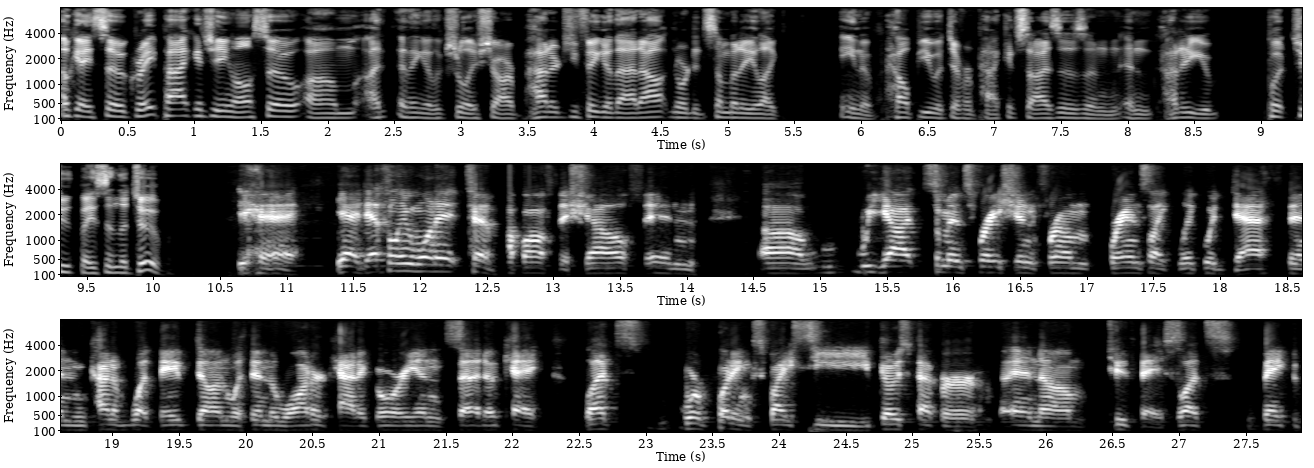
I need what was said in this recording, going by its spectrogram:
Okay, so great packaging. Also, um, I, I think it looks really sharp. How did you figure that out, nor did somebody like, you know, help you with different package sizes, and and how do you put toothpaste in the tube? Yeah, yeah, definitely want it to pop off the shelf. And uh, we got some inspiration from brands like Liquid Death and kind of what they've done within the water category, and said, okay, let's we're putting spicy ghost pepper and um, toothpaste. Let's make the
